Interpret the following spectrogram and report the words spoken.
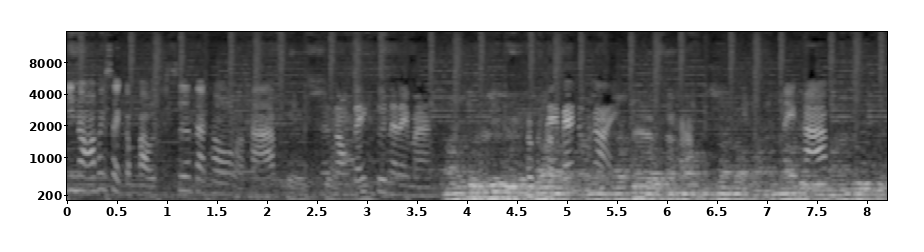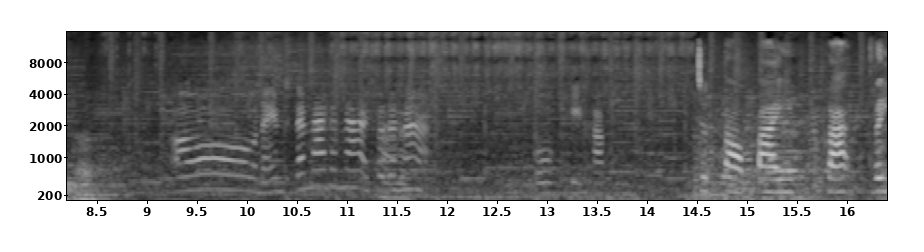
เมื่อกี้น้องเอาไปใส่กระเป๋าเสื้อตาทองเหรอครับ แล้วน้องได้คืนอะไรมา ไหนแม่ดูหน่อยไหนครับ อ๋อไหนด้านหน้าด้านหน้าโชว์ด้านหน้า โอเคครับ จุดต่อไปพระตรี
